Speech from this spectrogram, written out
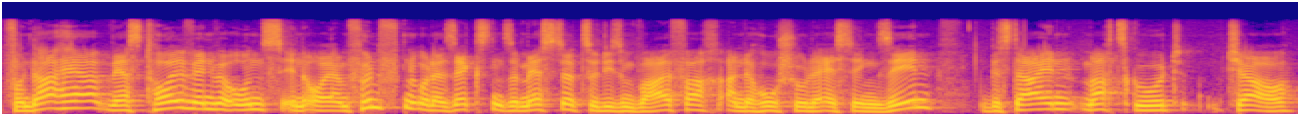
Von daher wäre es toll, wenn wir uns in eurem fünften oder sechsten Semester zu diesem Wahlfach an der Hochschule Esslingen sehen. Bis dahin, macht's gut. Ciao.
